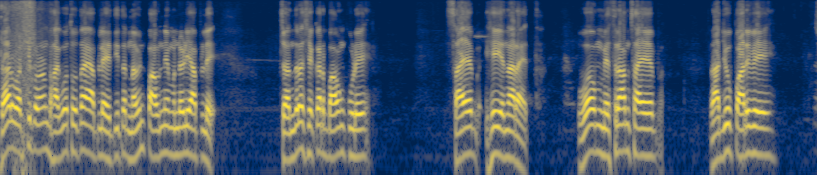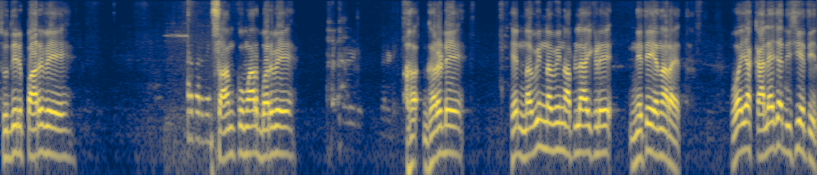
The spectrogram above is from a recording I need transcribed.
दरवर्षीप्रमाणे भागवत होत आहे आपल्या इथे. तर नवीन पाहुणे मंडळी आपले. चंद्रशेखर बावनकुळे साहेब हे येणार आहेत. व मेसराम साहेब राजू पारवे सुधीर पारवे श्यामकुमार बर्वे ह घरडे हे नवीन नवीन आपल्या इकडे नेते येणार आहेत. व या काल्याच्या दिवशी येतील.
